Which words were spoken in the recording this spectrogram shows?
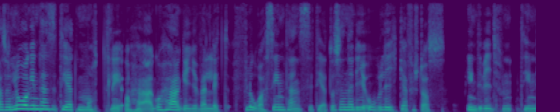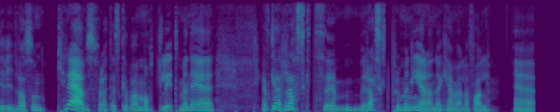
alltså låg intensitet, måttlig och hög. Och hög är ju väldigt flåsig intensitet. Och sen är det ju olika förstås individ till individ, vad som krävs för att det ska vara måttligt. Men det är ganska raskt, eh, raskt promenerande kan vi i alla fall eh,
